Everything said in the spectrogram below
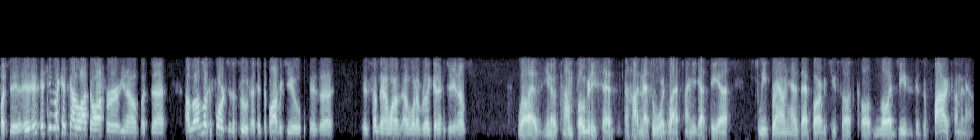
but it, it, it seems like it's got a lot to offer. You know, but uh, I'm I'm looking forward to the food. I think the barbecue is uh is something I want to I want to really get into. You know. Well, as you know, Tom Fogerty said, the Hot Mess Awards last time you got the uh Sweet Brown has that barbecue sauce called Lord Jesus, it's a fire coming out.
